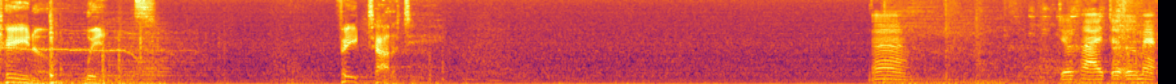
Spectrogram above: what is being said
Kano wins. Fatality. อ่า เจอใคร เจอเออแม็ก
